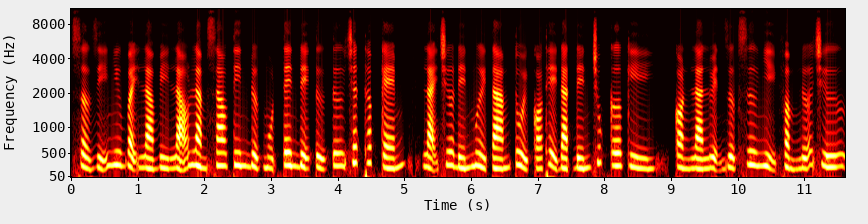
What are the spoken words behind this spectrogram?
Sở dĩ như vậy là vì lão làm sao tin được một tên đệ tử tư chất thấp kém, lại chưa đến 18 tuổi có thể đạt đến trúc cơ kỳ, còn là luyện dược sư nhị phẩm nữa chứ.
